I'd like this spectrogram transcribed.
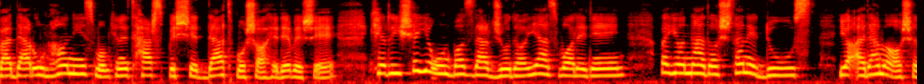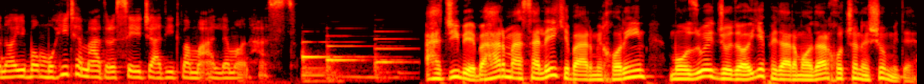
و در اونها نیز ممکنه ترس به شدت مشاهده بشه که ریشه اون باز در جدایی از والدین و یا نداشتن دوست یا عدم آشنایی با محیط مدرسه جدید و معلمان هست. عجیبه به هر مسئله‌ای که برمیخوریم موضوع جدایی پدر مادر خودشو نشون میده.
